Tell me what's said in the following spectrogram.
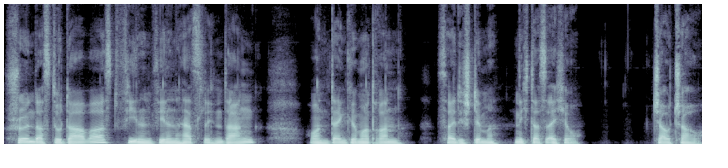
Schön, dass du da warst. Vielen, vielen herzlichen Dank. Und denke mal dran, sei die Stimme, nicht das Echo. Ciao, ciao.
